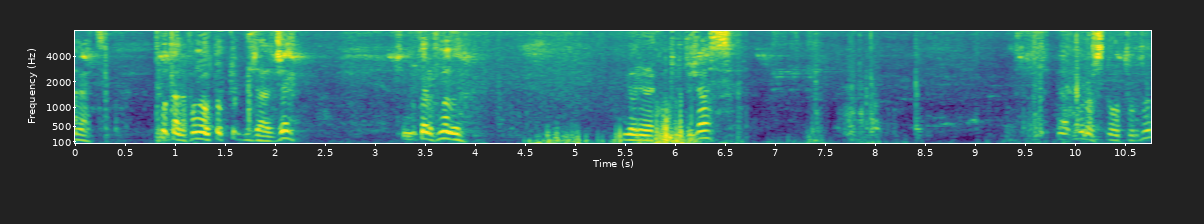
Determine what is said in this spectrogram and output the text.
Evet. Bu tarafını oturttuk güzelce. Şimdi bu tarafını da görerek oturtacağız. Evet, burası da oturdu.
